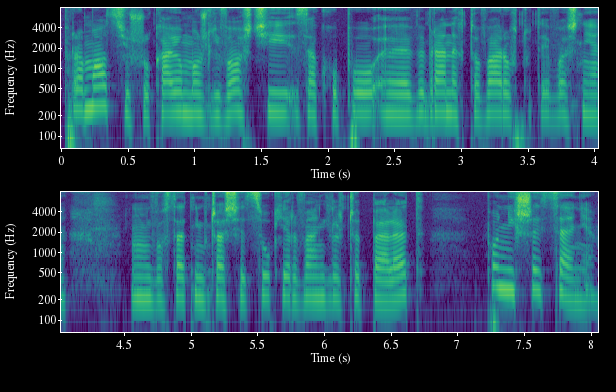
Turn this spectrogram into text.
promocji, szukają możliwości zakupu e, wybranych towarów. Tutaj właśnie mm, w ostatnim czasie cukier, węgiel czy pelet po niższej cenie.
